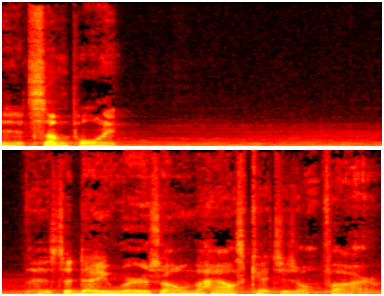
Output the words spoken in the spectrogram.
And at some point, as the day wears on, the house catches on fire.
